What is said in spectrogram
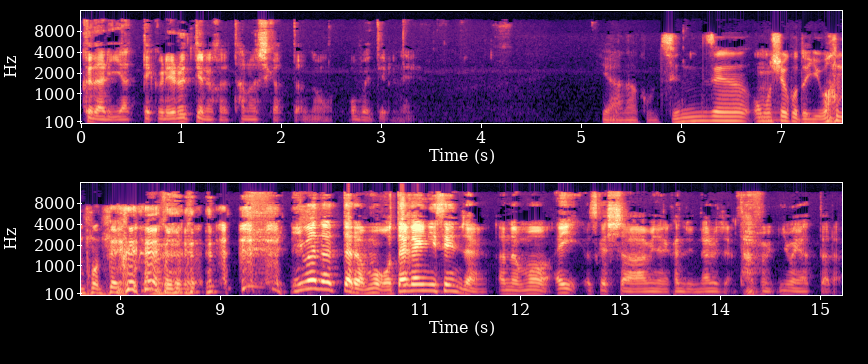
下りやってくれるっていうのが楽しかったのを覚えてるね。いや、なんかもう全然面白いこと言わんもんね。今だったらもうお互いにせんじゃん。あのもう、はい、お疲れっしたみたいな感じになるじゃん。多分、今やったら。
